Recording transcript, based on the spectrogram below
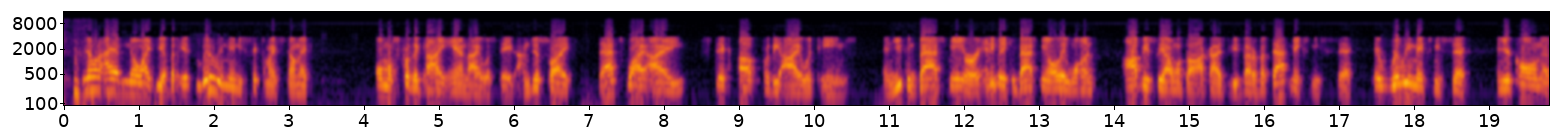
you know what? I have no idea, but it literally made me sick to my stomach almost for the guy and Iowa State. I'm just like, that's why I stick up for the Iowa teams. And you can bash me or anybody can bash me all they want. Obviously, I want the Hawkeyes to be better, but that makes me sick. It really makes me sick. And you're calling a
